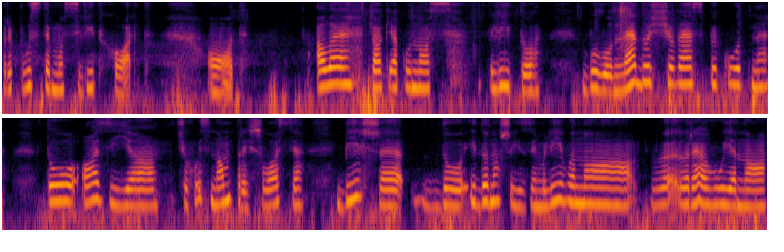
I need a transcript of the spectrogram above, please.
припустимо, світ хард. От. Але так як у нас літо було не дощове, спекотне, то Азія чогось нам прийшлася більше до, і до нашої землі вона реагує на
